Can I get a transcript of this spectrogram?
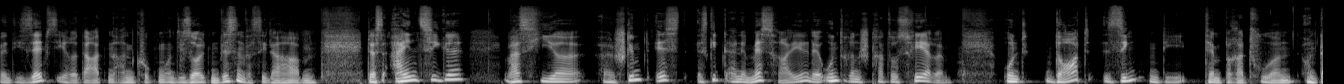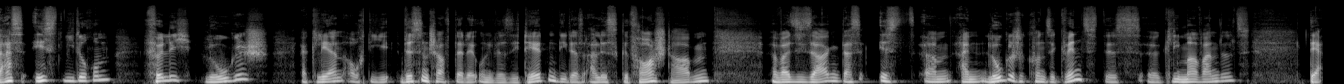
wenn die selbst ihre Daten angucken und die sollten wissen, was sie da haben. Das Einzige, was hier äh, stimmt, ist, es gibt eine Messreihe der unteren Stratosphäre und dort sinken die Temperaturen. Und das ist wiederum völlig logisch, erklären auch die Wissenschaftler der Universitäten, die das alles geforscht haben, weil sie sagen, das ist ähm, eine logische Konsequenz des äh, Klimawandels. Der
